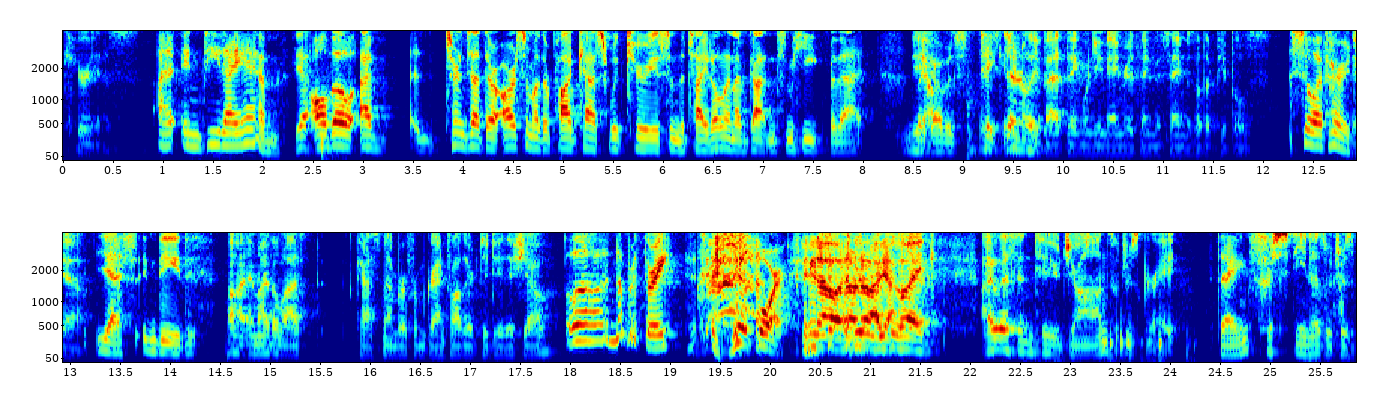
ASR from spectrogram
curious. I, indeed, I am. Yeah. Although I've uh, turns out there are some other podcasts with "curious" in the title, and I've gotten some heat for that. Like I was It's taking. generally a bad thing when you name your thing the same as other people's. So I've heard. Yeah. Yes, indeed. Uh, am I the last cast member from Grandfathered to do the show? Uh, number three, four. No, no, no. I Yeah. feel like I listened to John's, which was great. Thanks. Christina's, which was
